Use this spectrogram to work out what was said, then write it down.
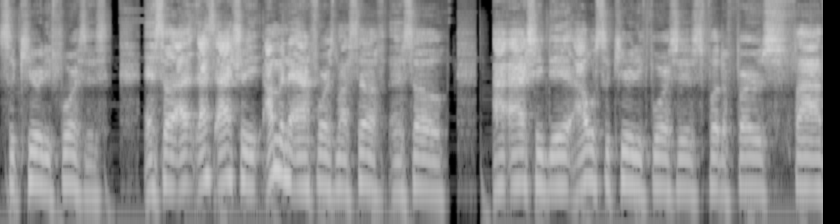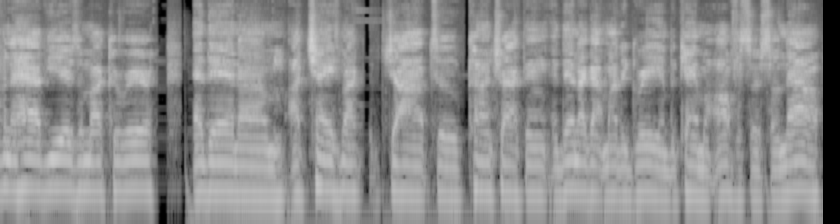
security forces, and so I, that's actually I'm in the Air Force myself, and so I actually did. I was security forces for the first five and a half years of my career, and then um, I changed my job to contracting, and then I got my degree and became an officer. So now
